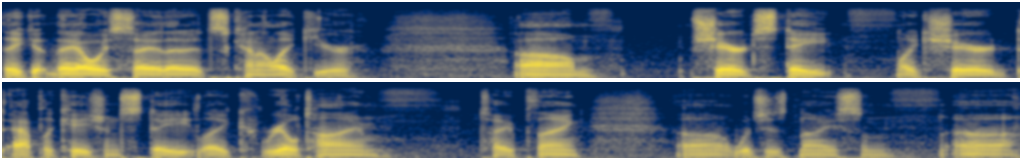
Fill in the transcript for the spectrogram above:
they they always say that it's kind of like your um, shared state, like shared application state, like real time type thing, uh, which is nice and. Uh,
